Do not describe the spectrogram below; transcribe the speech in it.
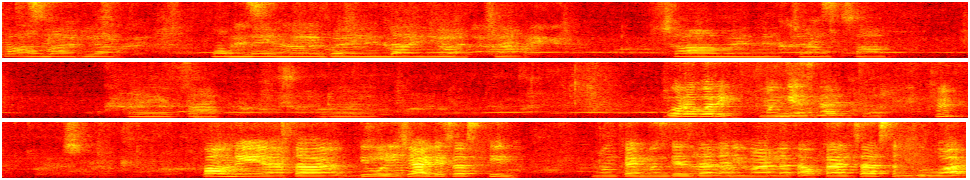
ताव मारला. मम्मीने बहीण दाई वाचा सहा महिन्याचा पाप नाही पाप बरोबर आहे मंगेश दादा. हं? पाहुणे आता दिवाळीचे आलेच असतील. मग काय मंगेश दादानी मारला तर कालचा असतं गुरुवार.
